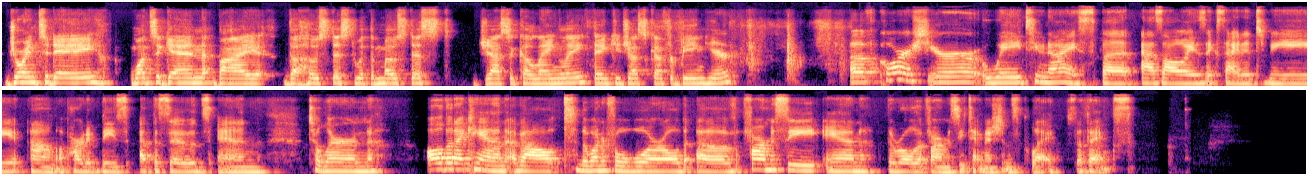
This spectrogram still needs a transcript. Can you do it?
Joined today once again by the hostess with the mostest, Jessica Langley. Thank you, Jessica, for being here. Of course, you're way too nice, but as always, excited to be um, a part of these episodes and to learn all that I can about the wonderful world of pharmacy and the role that pharmacy technicians play. So, thanks.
